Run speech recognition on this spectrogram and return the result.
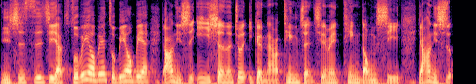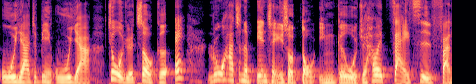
你是司机啊，左边右边，左边右边。然后你是医生呢，就一个人拿听诊器那边听东西。然后你是乌鸦，就变乌鸦。就我觉得这首歌，哎，如果它真的编成一首抖音歌，我觉得它会再次翻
